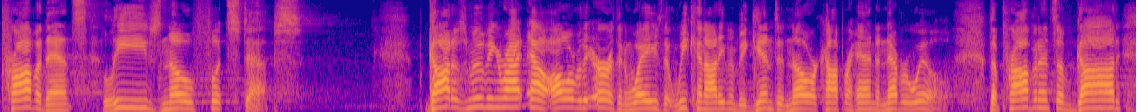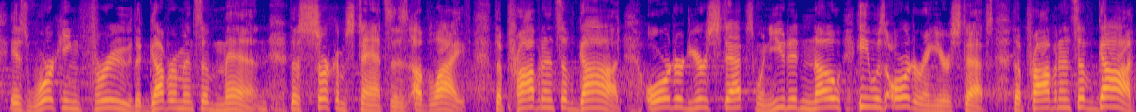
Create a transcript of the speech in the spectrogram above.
Providence leaves no footsteps. God is moving right now all over the earth in ways that we cannot even begin to know or comprehend and never will. The providence of God is working through the governments of men, the circumstances of life. The providence of God ordered your steps when you didn't know He was ordering your steps. The providence of God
